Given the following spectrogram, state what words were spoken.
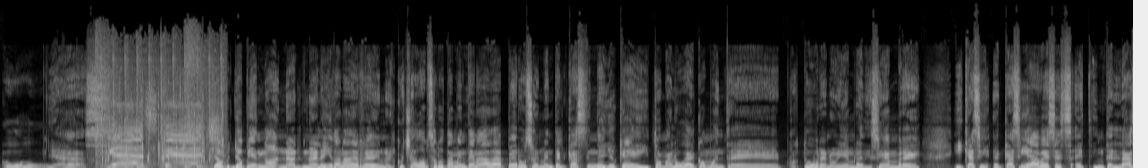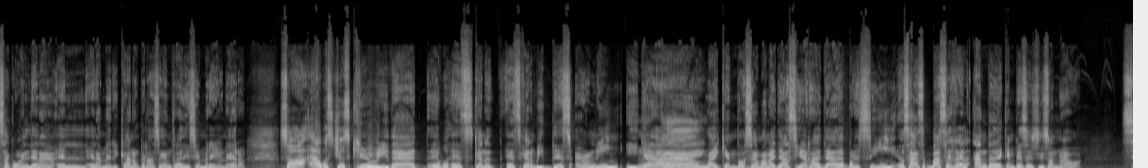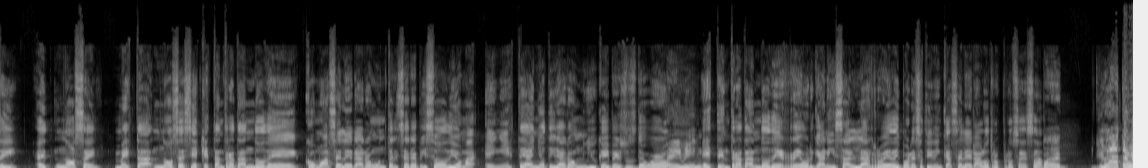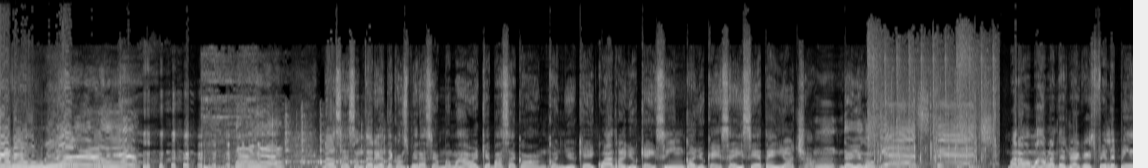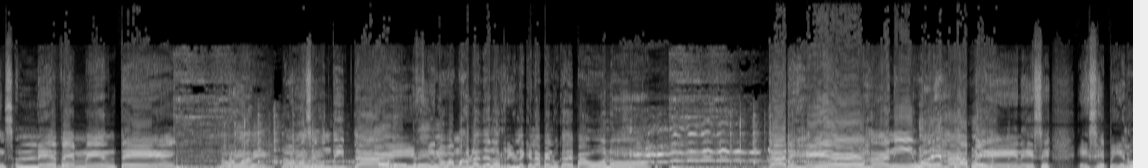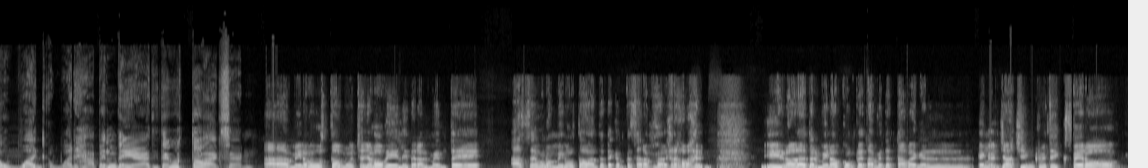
Uh. Yes. Yes, bitch. Yo, yo no, no, no he leído nada de Reddit, no he escuchado absolutamente nada, pero usualmente el casting de UK toma lugar como entre octubre, noviembre, diciembre, y casi, casi a veces interlaza con el, de la- el, el americano, que lo hacen entre diciembre y enero. So I, I was just curious that it, it's, gonna, it's gonna be this early, y ya, Okay. like, en dos semanas ya cierra ya de por sí. O sea, va a cerrar antes de que empiece el season nuevo. Sí. Eh, no sé. Me está, no sé si es que están tratando de como aceleraron un tercer episodio más en este año tiraron UK versus the World. Maybe. Estén tratando de reorganizar la rueda y por eso tienen que acelerar otros procesos. But you have to No sé, son teorías de conspiración. Vamos a ver qué pasa con, con UK 4, UK 5, UK 6, 7 y 8. Mm, there you go. Yes. Bueno, vamos a hablar de Drag Race Philippines levemente. No vamos, a, Breve, no vamos a hacer un deep dive. Breve. Y no vamos a hablar de lo horrible que es la peluca de Paolo. That hair, honey, what happened? Ese, ese pelo, what, what happened there? ¿A ti te gustó, Axel? A mí no me gustó mucho. Yo lo vi literalmente hace unos minutos antes de que empezáramos a grabar. Y no lo he terminado completamente. Estaba en el, en el Judging Critics, pero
